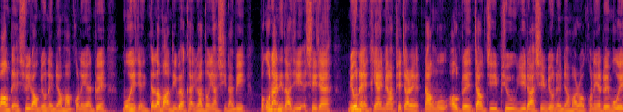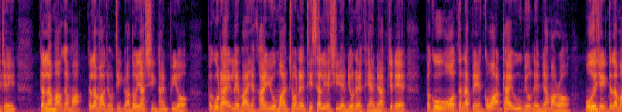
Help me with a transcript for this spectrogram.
ပေါင်းတယ်ရွှေတောင်မြို့နယ်များမှာ9ရက်အတွင်းမိုးရေချိန်1လက်မနီးပါးခန့်ရွာသွန်းရရှိနိုင်ပြီးပဲခူးတိုင်းဒေသကြီးအရှေ့ချမ်း မြို့နယ်ခရိုင်များဖြစ်ကြတဲ့တောင်ငူအုတ်တွင်းကြောက်ကြီးဖြူရေတာရှည်မြို့နယ်များမှာတော့9ရက်အတွင်းမိုးရေချိန်တလက်မခန့်မှတလက်မကျော်ထိရွာသွန်းရရှိနိုင်ပြီးတော့ပဲခူးတိုင်းအလဲပိုင်းရခိုင်ရိုးမကျော်နဲ့ထိဆက်လျက်ရှိတဲ့မြို့နယ်ခရိုင်များဖြစ်တဲ့ပဲခူးဝေါ်သနပ်ပင်ကဝဒိုင်ဦးမြို့နယ်များမှာတော့မိုးရေချိန်တလက်မ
